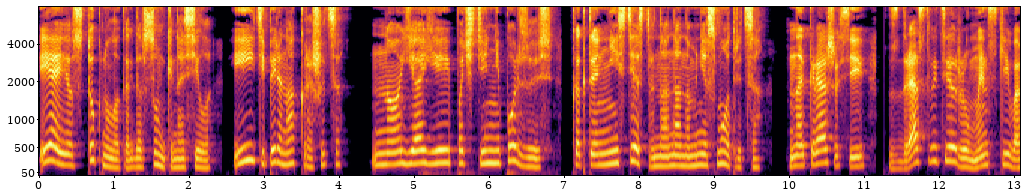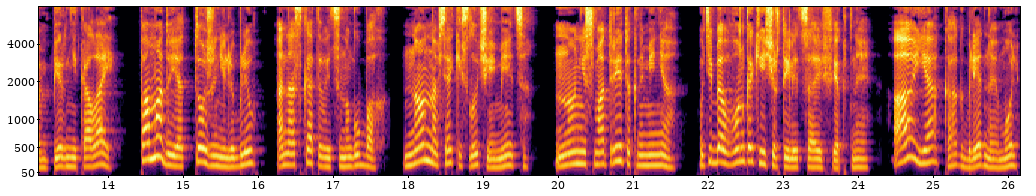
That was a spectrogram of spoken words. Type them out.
Я ее стукнула, когда в сумке носила, и теперь она крошится. Но я ей почти не пользуюсь. Как-то неестественно она на мне смотрится. Накрашусь и... Здравствуйте, румынский вампир Николай. Помаду я тоже не люблю. Она скатывается на губах но на всякий случай имеется. Ну не смотри так на меня. У тебя вон какие черты лица эффектные. А я как бледная моль.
